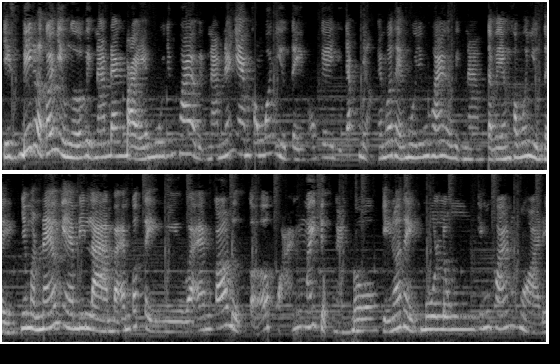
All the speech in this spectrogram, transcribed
Chị biết là có nhiều người ở Việt Nam đang bày em mua chứng khoán ở Việt Nam. Nếu như em không có nhiều tiền, ok, chị chấp nhận, em có thể mua chứng khoán ở Việt Nam, tại vì em không có nhiều tiền. Nhưng mà nếu như em đi làm và em có tiền nhiều và em có được cỡ khoảng mấy chục ngàn đô, chị nói thiệt, mua luôn chứng khoán nước ngoài đi.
